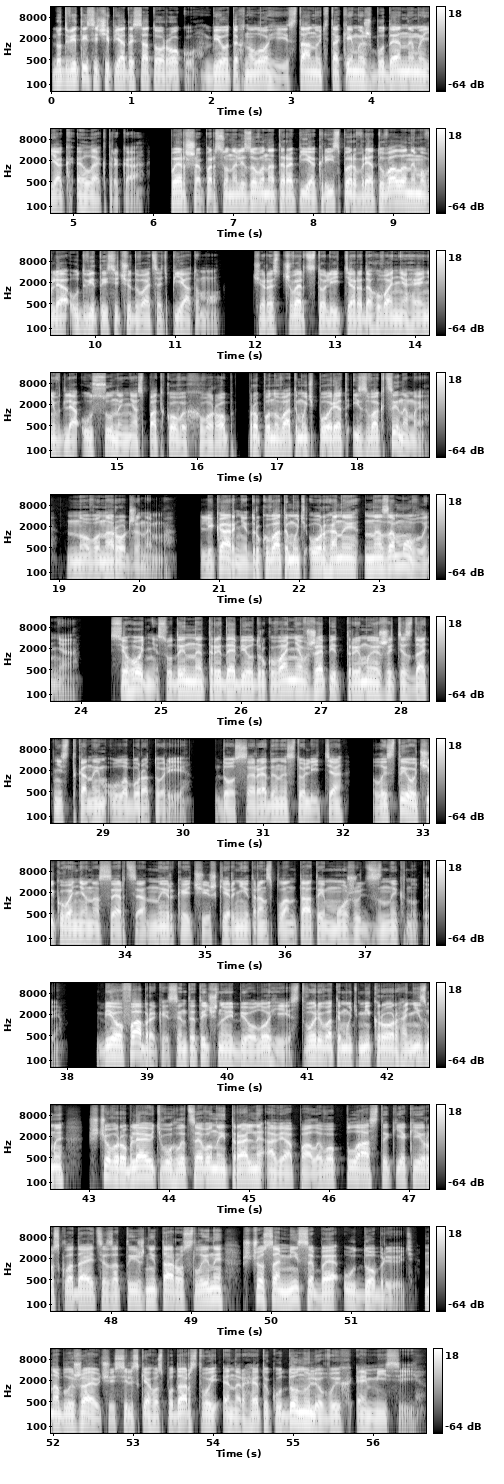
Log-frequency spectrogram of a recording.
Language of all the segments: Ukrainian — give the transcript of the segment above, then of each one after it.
До 2050 року біотехнології стануть такими ж буденними, як електрика. Перша персоналізована терапія CRISPR врятувала немовля у 2025-му. Через чверть століття редагування генів для усунення спадкових хвороб пропонуватимуть поряд із вакцинами новонародженим. Лікарні друкуватимуть органи на замовлення. Сьогодні судинне 3D-біодрукування вже підтримує життєздатність тканин у лабораторії. До середини століття листи очікування на серця, нирки чи шкірні трансплантати можуть зникнути. Біофабрики синтетичної біології створюватимуть мікроорганізми, що виробляють вуглецево-нейтральне авіапаливо, пластик, який розкладається за тижні, та рослини, що самі себе удобрюють, наближаючи сільське господарство й енергетику до нульових емісій.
